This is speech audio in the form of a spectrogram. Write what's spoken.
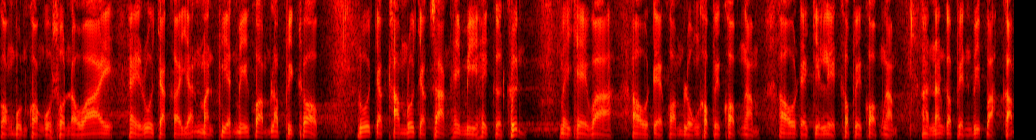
กองบุญกองกุศลเอาไว้ ให้รู้จักขยันหมั่นเพียรมีความรับผิดชอบ รู้จักทำรู้จักสร้างให้มีให้เกิดขึ้น ไม่ใช่ว่าเอาแต่ความหลงเข้าไปครอบงำเอาแต่กิเลสเข้าไปครอบงำอันนั้นก็เป็นวิบากกรรม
